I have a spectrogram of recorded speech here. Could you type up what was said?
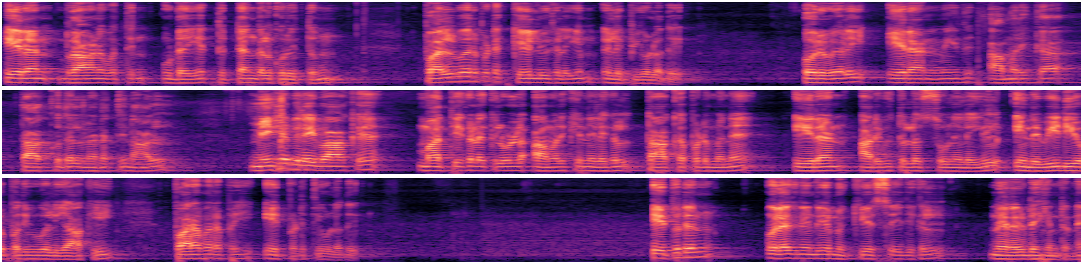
ஈரான் இராணுவத்தின் உடைய திட்டங்கள் குறித்தும் பல்வேறுபட்ட கேள்விகளையும் எழுப்பியுள்ளது. ஒருவேளை ஈரான் மீது அமெரிக்கா தாக்குதல் நடத்தினால் மிக விரைவாக மத்திய கிழக்கில் உள்ள அமெரிக்க நிலைகள் தாக்கப்படும் என ஈரான் அறிவித்துள்ள சூழ்நிலையில் இந்த வீடியோ பதிவு வழியாகி பரபரப்பை ஏற்படுத்தியுள்ளது. இத்துடன் உலகினுடைய முக்கிய செய்திகள் நிறைவடைகின்றன.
